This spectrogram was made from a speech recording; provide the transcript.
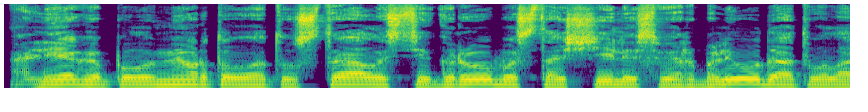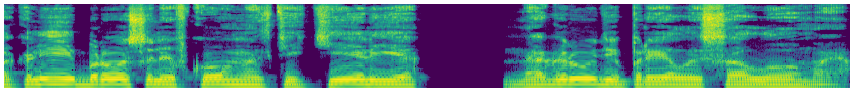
Олега, полумертвого от усталости, грубо стащили с верблюда, отволокли и бросили в комнатке келье на груди прелой соломы.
